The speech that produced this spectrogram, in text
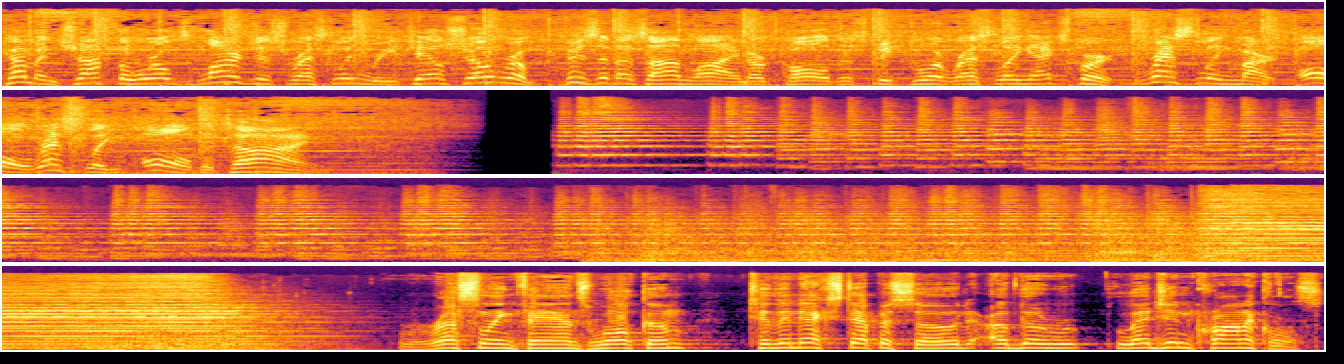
Come and shop the world's largest wrestling retail showroom. Visit us online or call to speak to a wrestling expert. Wrestling Mart, all wrestling all the time. Wrestling fans, welcome to the next episode of the Legend Chronicles.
